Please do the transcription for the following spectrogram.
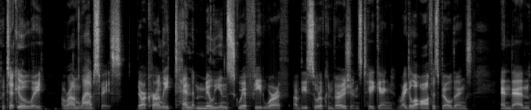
particularly around lab space. There are currently 10 million square feet worth of these sort of conversions, taking regular office buildings and then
